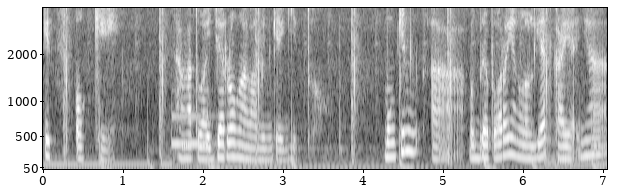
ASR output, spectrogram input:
It's okay. Sangat wajar lo ngalamin kayak gitu mungkin uh, beberapa orang yang lo lihat kayaknya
